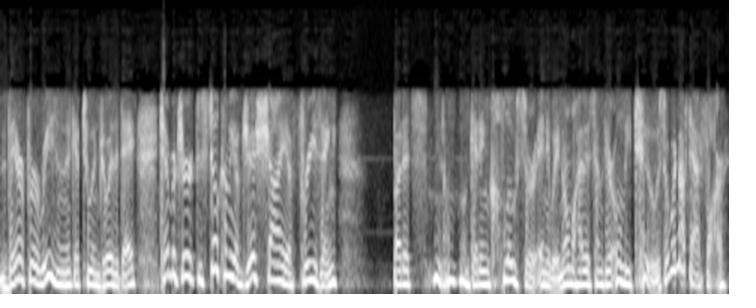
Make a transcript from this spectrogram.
there for a reason. They get to enjoy the day. Temperature is still coming up just shy of freezing, but it's you know getting closer anyway. Normal high this time of year only two, so we're not that far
